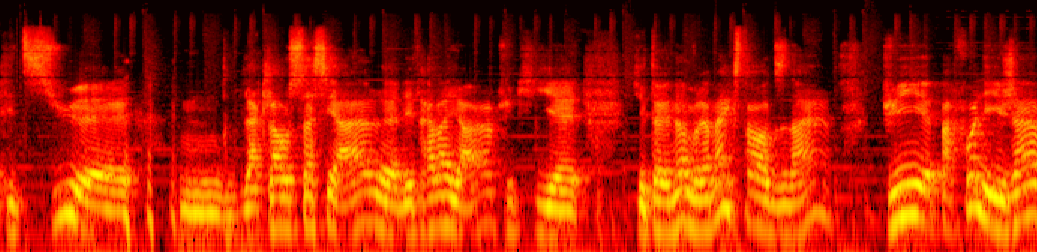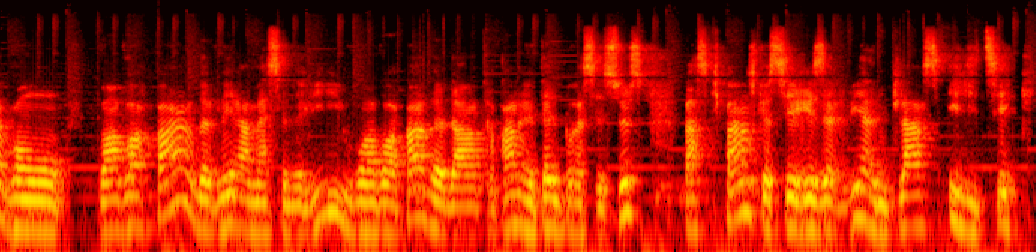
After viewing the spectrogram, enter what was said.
qui est issu de la classe sociale, des travailleurs, puis qui, qui est un homme vraiment extraordinaire. Puis parfois les gens vont vont avoir peur de venir en maçonnerie ou vont avoir peur d'entreprendre un tel processus parce qu'ils pensent que c'est réservé à une classe élitique.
